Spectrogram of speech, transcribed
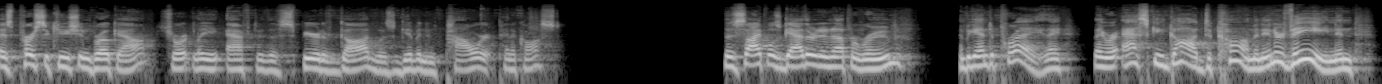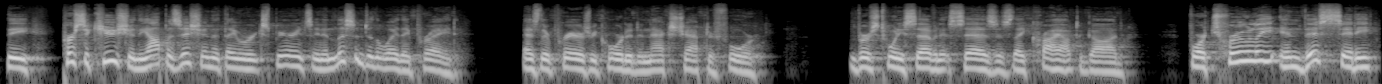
As persecution broke out shortly after the Spirit of God was given in power at Pentecost, the disciples gathered in an upper room and began to pray. They, they were asking God to come and intervene in the persecution, the opposition that they were experiencing. And listen to the way they prayed as their prayers recorded in Acts chapter 4 verse 27, it says, as they cry out to God, For truly in this city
